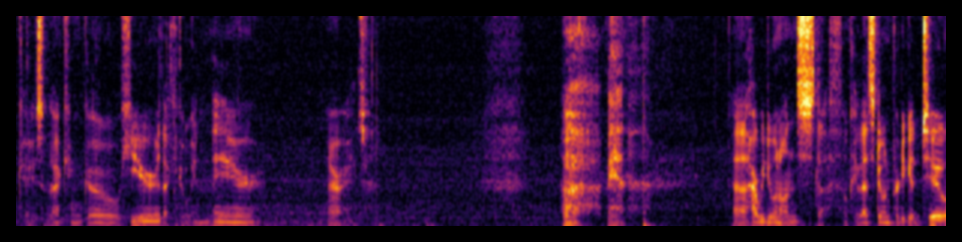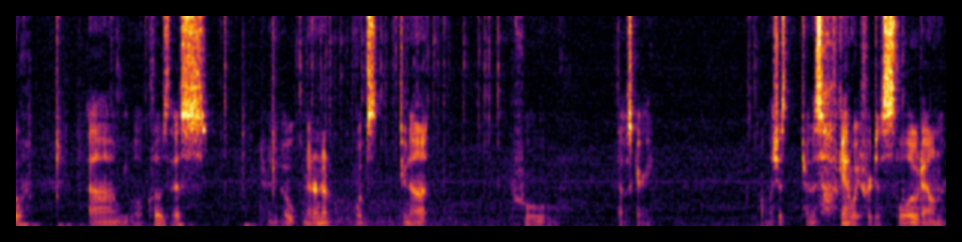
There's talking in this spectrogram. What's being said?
Okay, so that can go here, that can go in there. All right. Oh, man. Uh, how are we doing on stuff? Okay, that's doing pretty good too. Uh, we will close this. Turn. Oh no no no! Whoops! Do not Ooh, that was scary. Let's just turn this off again, wait for it to slow down.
